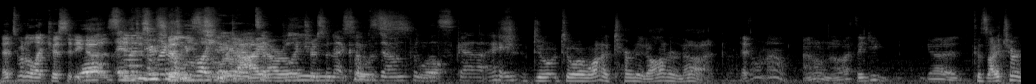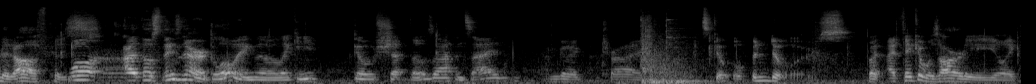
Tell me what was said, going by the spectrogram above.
That's what electricity Well, does. in It the just future, we fills like the- die it's our a beam electricity, that so comes it's- down from well, the sky. Do, do I want to turn it on or not? I don't know. I don't know. I think you gotta. Because I turned it off. Because Well, are those things that are glowing though? Like, can you go shut those off inside? I'm gonna try. let's go open doors. But I think it was already like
